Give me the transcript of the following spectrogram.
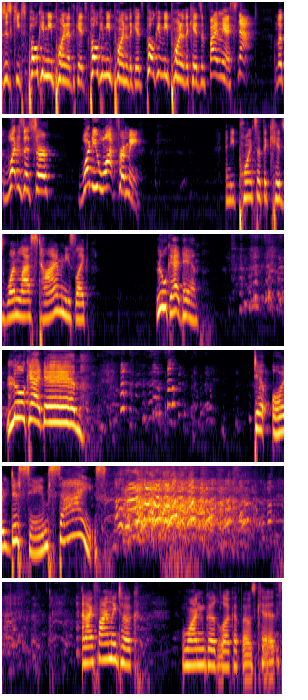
just keeps poking me, pointing at the kids, poking me, pointing at the kids, poking me, pointing at the kids. And finally I snapped. I'm like, what is it, sir? What do you want from me? And he points at the kids one last time and he's like, Look at them. Look at them. They're all the same size. and I finally took one good look at those kids.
